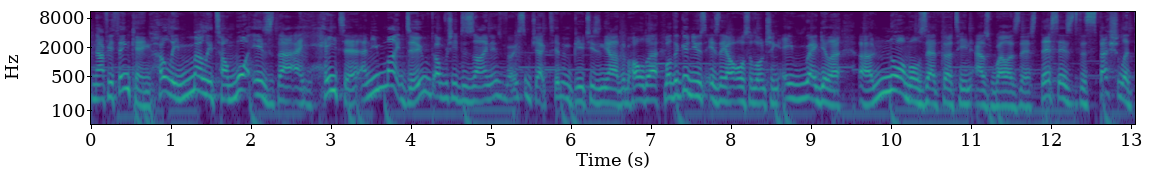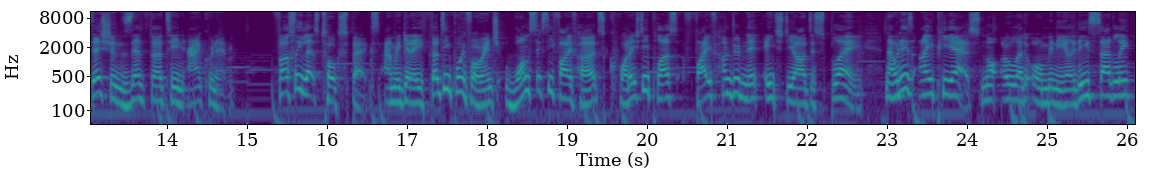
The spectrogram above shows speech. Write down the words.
Now, if you're thinking, holy moly, Tom, what is that? I hate it. And you might do. Obviously, design is very subjective and beauty is in the eye of the beholder. Well, the good news is they are also launching a regular, uh, normal Z13 as well as this. This is the special edition Z13 acronym. Firstly, let's talk specs, and we get a 13.4 inch 165Hz Quad HD Plus 500 nit HDR display. Now it is IPS, not OLED or mini LEDs sadly,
